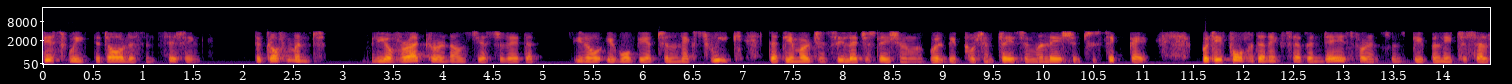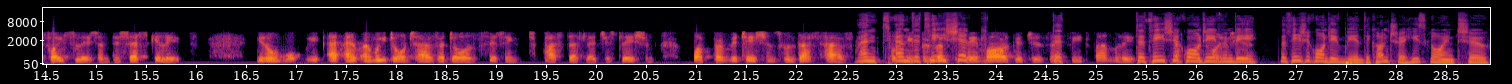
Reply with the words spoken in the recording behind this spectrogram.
this week the Dáil isn't sitting. The government, Leo Varadkar announced yesterday that you know it won't be until next week that the emergency legislation will be put in place in relation to sick pay. But if over the next seven days, for instance, people need to self isolate and this escalates, you know, what we, and, we don't have a Dáil sitting to pass that legislation, what permutations will that have And- for and the people have to pay Taoiseach- mortgages the- and feed families? The Taoiseach won't the even be the Taoiseach won't even be in the country. He's going to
